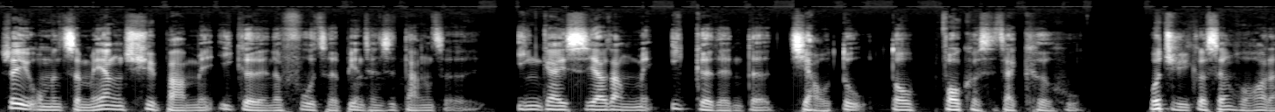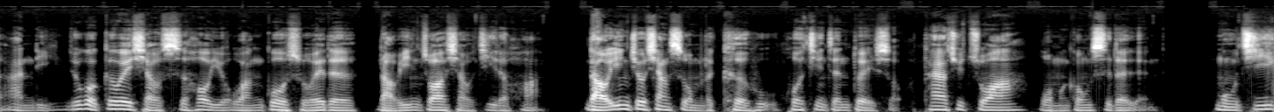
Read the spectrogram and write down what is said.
所以，我们怎么样去把每一个人的负责变成是当责？应该是要让每一个人的角度都 focus 在客户。我举一个生活化的案例：如果各位小时候有玩过所谓的老鹰抓小鸡的话，老鹰就像是我们的客户或竞争对手，他要去抓我们公司的人；母鸡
